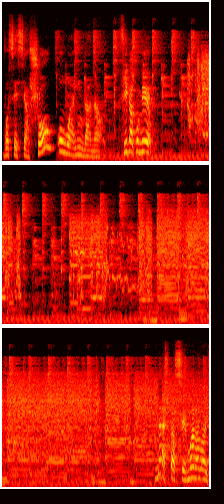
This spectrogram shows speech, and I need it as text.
Você se achou ou ainda não? Fica comigo! Nesta semana nós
